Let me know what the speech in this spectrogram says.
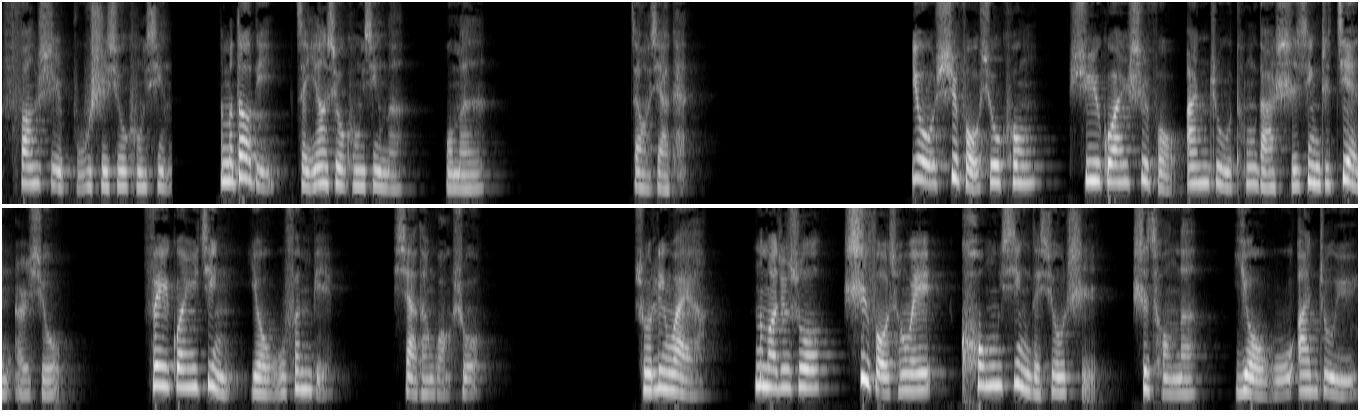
方式不是修空性，那么到底怎样修空性呢？我们再往下看，又是否修空？虚观是否安住通达实性之见而修，非关于境有无分别。下堂广说说另外啊，那么就说是否成为空性的修持，是从呢有无安住于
